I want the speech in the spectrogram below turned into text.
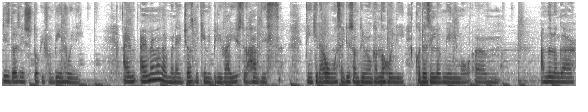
this doesn't stop you from being holy. I, I remember that when I just became a believer, I used to have this thinking that, oh, once I do something wrong, I'm not holy. God doesn't love me anymore. Um, I'm no longer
